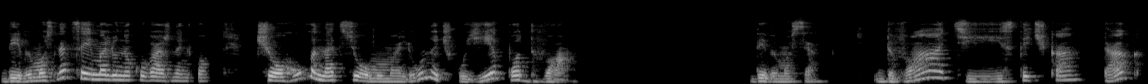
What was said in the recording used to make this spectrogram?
Дивимось на цей малюнок уважненько. Чого на цьому малюночку є по два? Дивимося. Два тістечка, так?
